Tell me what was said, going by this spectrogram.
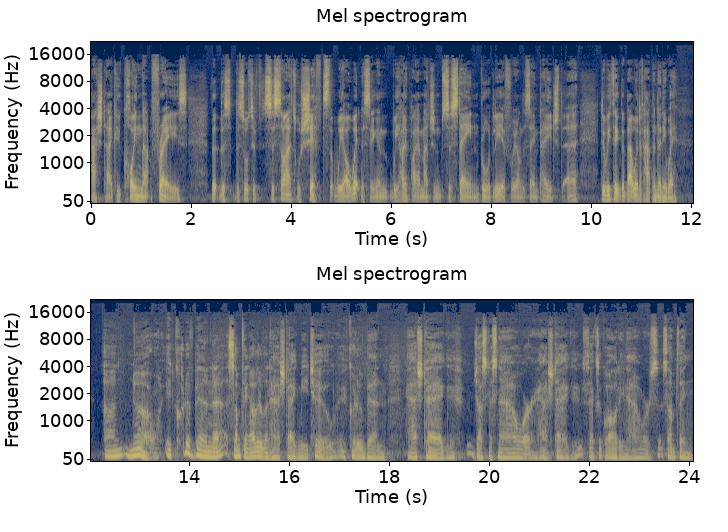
hashtag, who coined that phrase, that the, the sort of societal shifts that we are witnessing, and we hope, I imagine, sustain broadly if we're on the same page there, do we think that that would have happened anyway? Uh, no, it could have been uh, something other than hashtag Me Too. It could have been hashtag Justice Now or hashtag Sex Equality Now or something.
